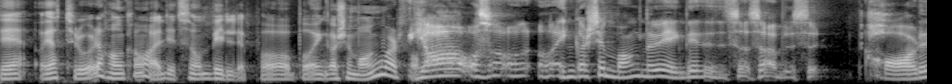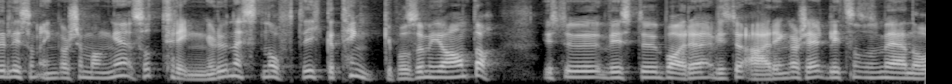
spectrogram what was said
det, Og jeg tror det, han kan være litt sånn bilde på, på engasjement, i hvert fall. Ja, og, så, og, og engasjement når du egentlig, så, så, så Har du liksom engasjementet, så trenger du nesten ofte ikke tenke på så mye annet. da. Hvis du, hvis du, bare, hvis du er engasjert, litt sånn som jeg nå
